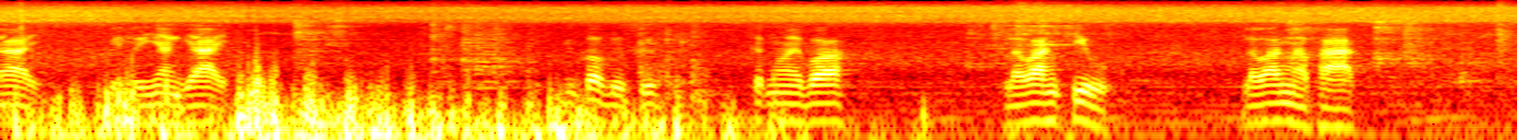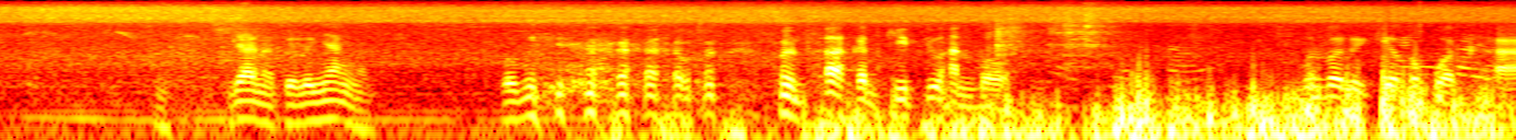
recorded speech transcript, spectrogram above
ยาย ยังยายมีก็รู้สึกจักหน่อยบ่ระวังคิ้วระวังหน้าผากยายน่ะเป็นหรือยังน่ะบ่มี มันพากันคิดอยู่หันบ่มันบ่ได้เกี่ยวกับปวดขา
